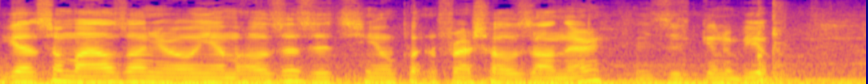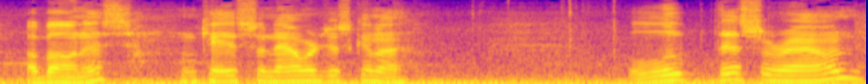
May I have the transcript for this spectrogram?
you got some miles on your OEM hoses. It's, you know, putting fresh hose on there is going to be a, a bonus. Okay, so now we're just going to loop this around.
